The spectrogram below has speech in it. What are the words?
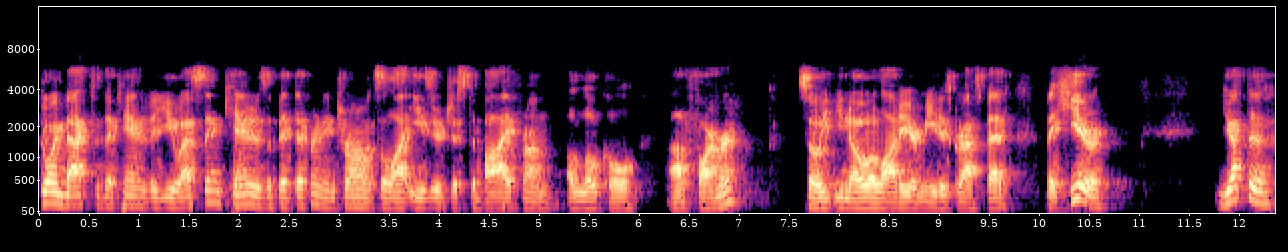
going back to the canada us thing canada's a bit different. In toronto it's a lot easier just to buy from a local uh, farmer. So you know a lot of your meat is grass fed. But here you have to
